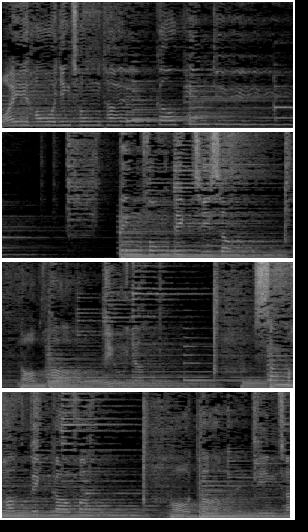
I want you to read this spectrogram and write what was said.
为何仍重提旧片段？冰封的痴心落下了印，深刻的教训，我太天真，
